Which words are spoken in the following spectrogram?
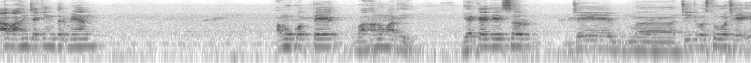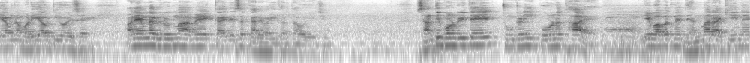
આ વાહન ચેકિંગ દરમિયાન અમુક વખતે વાહનોમાંથી ગેરકાયદેસર જે ચીજ વસ્તુઓ છે એ અમને મળી આવતી હોય છે અને એમના વિરુદ્ધમાં અમે કાયદેસર કાર્યવાહી કરતા હોઈએ છીએ. શાંતિપૂર્ણ રીતે ચૂંટણી પૂર્ણ થાય એ બાબતને ધ્યાનમાં રાખીને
